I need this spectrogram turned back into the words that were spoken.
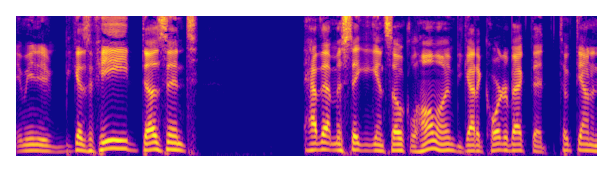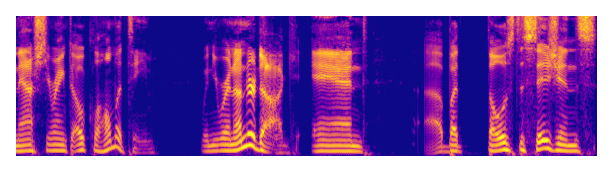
I mean, because if he doesn't have that mistake against Oklahoma, you got a quarterback that took down a nationally ranked Oklahoma team when you were an underdog, and uh, but those decisions,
